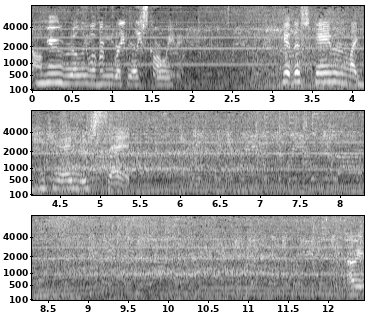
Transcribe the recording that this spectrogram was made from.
Shop. You really you need a a free police PS4. waiting. Get this game and like GTA, you're set. Yeah.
